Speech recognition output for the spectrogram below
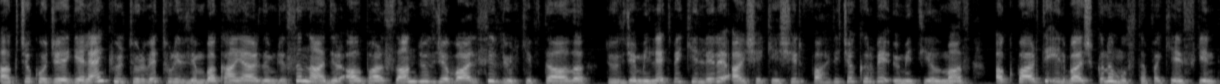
Akçakoca'ya gelen Kültür ve Turizm Bakan Yardımcısı Nadir Alparslan, Düzce Valisi Zülkif Dağlı, Düzce Milletvekilleri Ayşe Keşir, Fahri Çakır ve Ümit Yılmaz, AK Parti İl Başkanı Mustafa Keskin,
